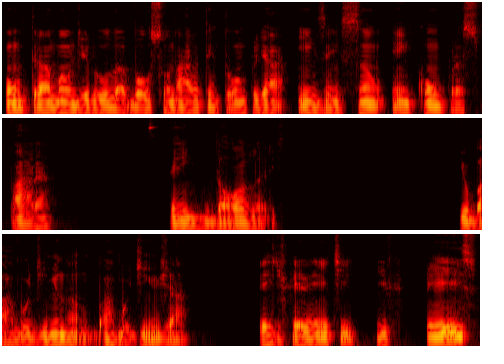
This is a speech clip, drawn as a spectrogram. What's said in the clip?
contramão de Lula, Bolsonaro tentou ampliar isenção em compras para 100 dólares. E o Barbudinho não. O Barbudinho já fez diferente e fez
